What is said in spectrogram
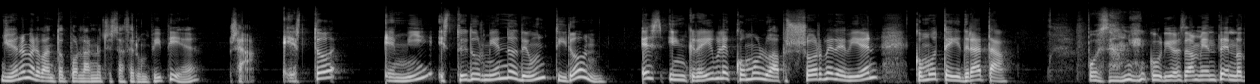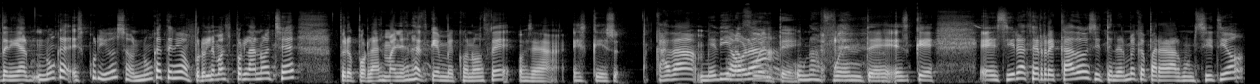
yo ya no me levanto por las noches a hacer un pipi, ¿eh? O sea, esto en mí estoy durmiendo de un tirón. Es increíble cómo lo absorbe de bien, cómo te hidrata. Pues a mí, curiosamente, no tenía, nunca, es curioso, nunca he tenido problemas por la noche, pero por las mañanas que me conoce, o sea, es que es cada media una hora fuente. una fuente. Es que es ir a hacer recados y tenerme que parar a algún sitio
